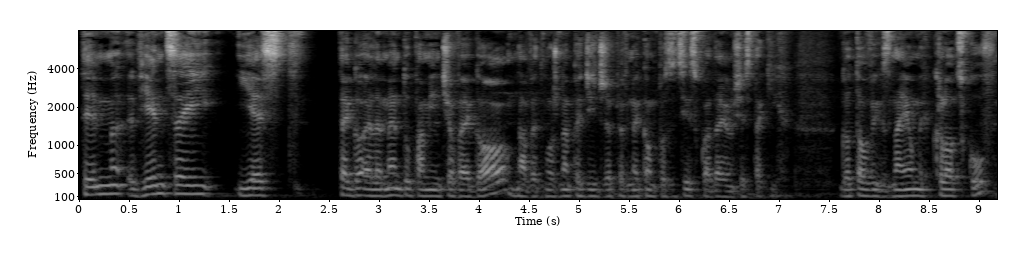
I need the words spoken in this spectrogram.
tym więcej jest tego elementu pamięciowego. Nawet można powiedzieć, że pewne kompozycje składają się z takich gotowych, znajomych klocków.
